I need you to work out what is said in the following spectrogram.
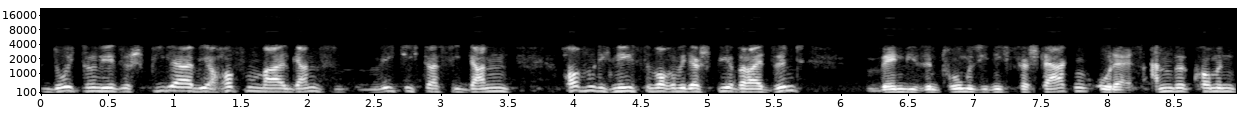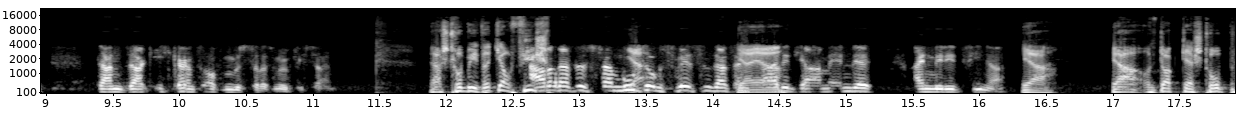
durchtrainierte Spieler. Wir hoffen mal ganz wichtig, dass sie dann hoffentlich nächste Woche wieder spielbereit sind. Wenn die Symptome sich nicht verstärken oder es andere kommen, dann sage ich ganz offen, müsste das möglich sein. Ja, Struppi wird ja auch viel. Aber das ist Vermutungswissen, das entscheidet ja, ja. ja am Ende ein Mediziner. Ja, ja, und Dr. Strupp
